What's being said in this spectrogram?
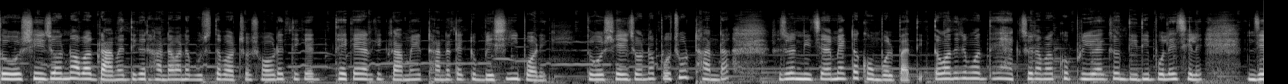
তো সেই জন্য আবার গ্রামের দিকে ঠান্ডা মানে বুঝতে পারছ, শহরের দিকে থেকে আর কি গ্রামের ঠান্ডাটা একটু বেশিই পড়ে। তো সেই জন্য প্রচুর ঠান্ডা, সেই জন্য নিচে আমি একটা কম্বল পাতি। তোমাদের মধ্যে একজন আমার খুব প্রিয় একজন দিদি বলেছিলে যে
